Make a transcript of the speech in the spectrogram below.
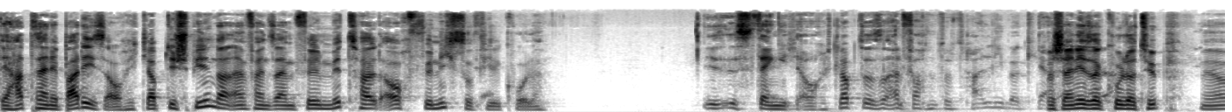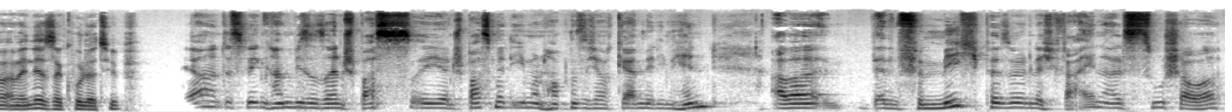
Der hat seine Buddies auch. Ich glaube, die spielen dann einfach in seinem Film mit, halt auch für nicht so viel Kohle. Ist, ist denke ich auch. Ich glaube, das ist einfach ein total lieber Kerl. Wahrscheinlich ist er ein cooler Typ. Ja, am Ende ist er ein cooler Typ. Ja, und deswegen haben wir so seinen Spaß, ihren Spaß mit ihm und hocken sich auch gern mit ihm hin. Aber äh, für mich persönlich rein als Zuschauer,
